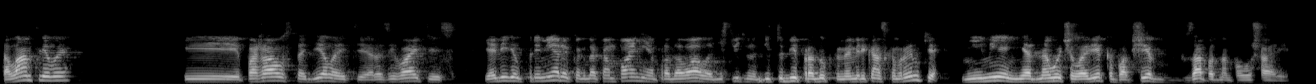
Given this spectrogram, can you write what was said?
талантливы, и, пожалуйста, делайте, развивайтесь. Я видел примеры, когда компания продавала действительно B2B продукты на американском рынке, не имея ни одного человека вообще в западном полушарии.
